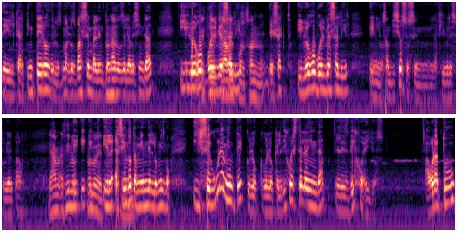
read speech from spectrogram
del carpintero, de los, más envalentonados de la vecindad, y luego El vuelve a salir. ¿no? Exacto, y luego vuelve a salir en Los Ambiciosos, en La Fiebre Sube al Pavo Ya, sí, no, y, y- no lo y- y identifico. haciendo también de lo mismo. Y seguramente lo, lo que le dijo a Estela Inda, les dijo a ellos. Ahora tú,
